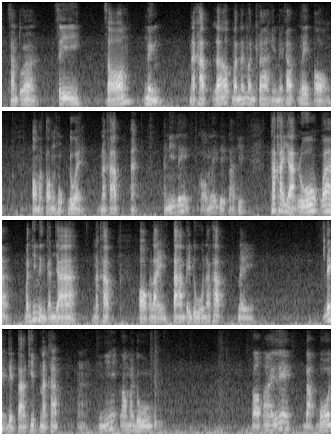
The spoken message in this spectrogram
3 ตัว 4 2 1 นะครับ แล้ววันนั้นวันพระเห็นไหมครับ เลขตองออกมาตอง 6 ด้วยนะครับอะอันนี้เลขของเลขเด็ดตาทิพย์ถ้าใครอยากรู้ว่าวันที่ 1 กันยานะครับ ออกอะไรตามไปดูนะครับใน เลขเด็ดตาทิพย์นะครับ ทีนี้เรามาดู ต่อไปเลขดับบน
